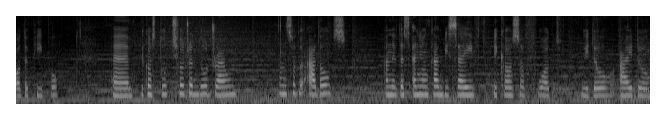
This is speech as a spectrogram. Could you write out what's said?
other people, um, because two children do drown, and so do adults. And if there's anyone can be saved because of what we do, I do,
